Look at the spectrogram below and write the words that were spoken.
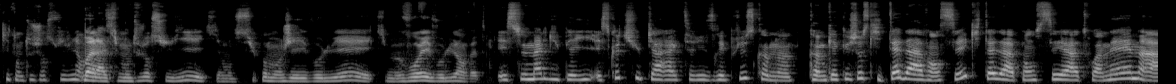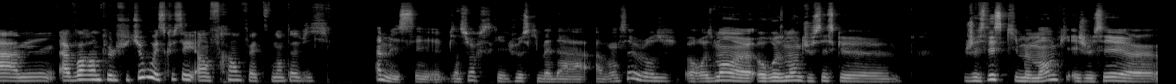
qui t'ont toujours suivi. En voilà, qui m'ont toujours suivi et qui ont su comment j'ai évolué et qui me voient évoluer en fait. Et ce mal du pays, est-ce que tu caractériserais plus comme, comme quelque chose qui t'aide à avancer, qui t'aide à penser à toi-même, à, à, voir un peu le futur, ou est-ce que c'est un frein en fait dans ta vie? Ah mais c'est bien sûr que c'est quelque chose qui m'aide à avancer aujourd'hui. Heureusement, euh, heureusement que je sais ce que je sais ce qui me manque et je sais euh,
